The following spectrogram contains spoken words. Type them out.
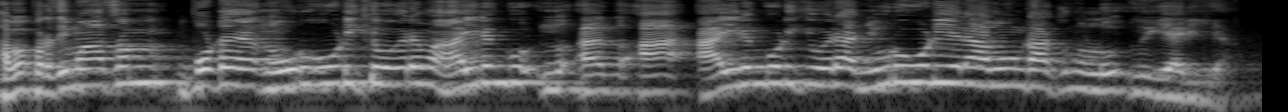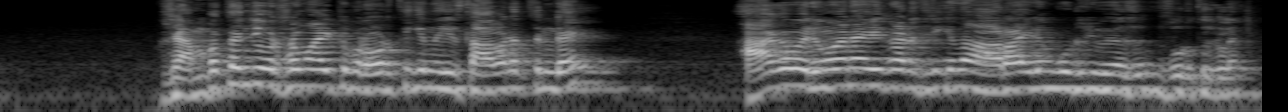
അപ്പോൾ പ്രതിമാസം പോട്ടെ നൂറ് കോടിക്ക് പകരം ആയിരം ആയിരം കോടിക്ക് പകരം അഞ്ഞൂറ് കോടിയേ ലാഭം ഉണ്ടാക്കുന്നുള്ളൂ എന്ന് വിചാരിക്കുക. പക്ഷെ അമ്പത്തഞ്ച് വർഷമായിട്ട് പ്രവർത്തിക്കുന്ന ഈ സ്ഥാപനത്തിന്റെ ആകെ വരുമാനമായി കാണിച്ചിരിക്കുന്ന ആറായിരം കോടി രൂപ സുഹൃത്തുക്കളെ.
